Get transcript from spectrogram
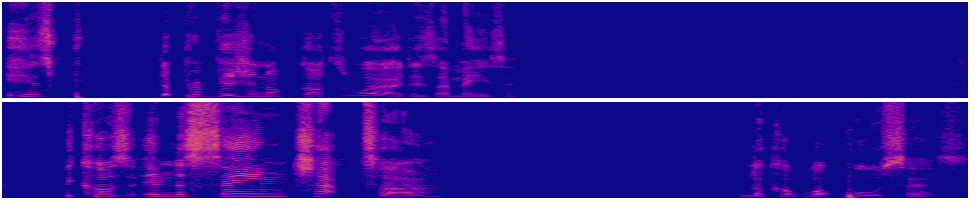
His, the provision of God's word is amazing. Because in the same chapter, look at what Paul says.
